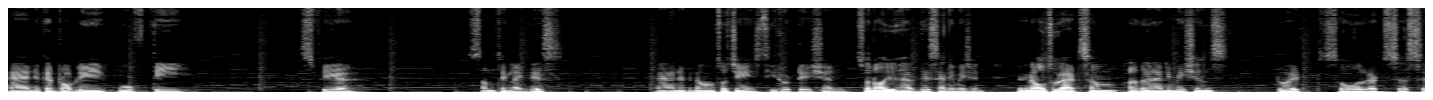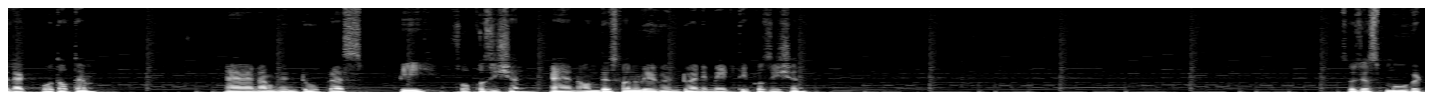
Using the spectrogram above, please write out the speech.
And you can probably move the sphere something like this and you can also change the rotation. So now you have this animation. You can also add some other animations to it. So let's just select both of them. And I'm going to press P for position. And on this one we are going to animate the position. So just move it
